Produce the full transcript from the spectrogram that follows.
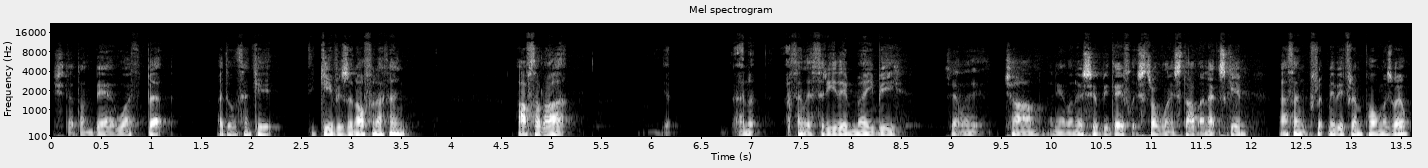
he should have done better with, but I don't think he, he gave us enough. And I think after that, and I think the three of them might be certainly Cham and Elyounoussi will be definitely struggling to start the next game. I think maybe Frimpong as well.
